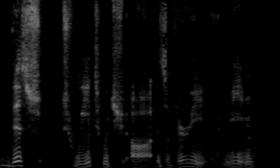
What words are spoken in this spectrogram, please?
this tweet, which uh, is a very meme.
